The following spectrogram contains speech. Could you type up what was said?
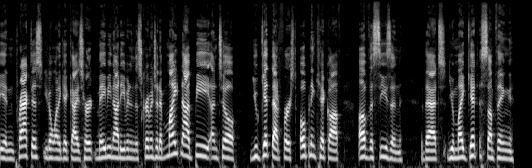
in practice. You don't want to get guys hurt, maybe not even in the scrimmage. And it might not be until you get that first opening kickoff of the season that you might get something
